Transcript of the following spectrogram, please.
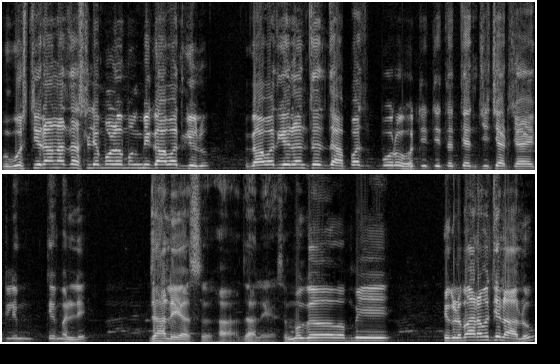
मग वस्ती रानात असल्यामुळं मग मी गावात गेलो. गावात गेल्यानंतर दहा पाच पोरं होती तिथं. त्यांची चर्चा ऐकली ते म्हणले झालंय असं. हा झालंय असं. मग अं, मी इकडं बारामतीला आलो.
